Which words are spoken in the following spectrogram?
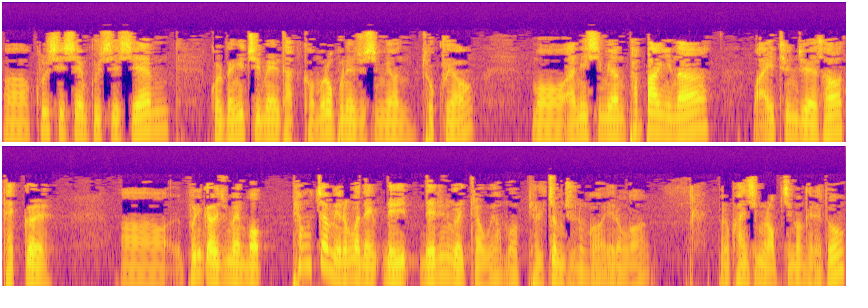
어, 쿨ccm 9ccm 골뱅이 gmail.com으로 보내주시면 좋고요. 뭐 아니시면 팟빵이나 뭐 아이튠즈에서 댓글 어, 보니까 요즘에 뭐 평점 이런 거 내, 내 리는 거 있더라고요. 뭐 별점 주는 거 이런 거 별로 관심은 없지만 그래도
